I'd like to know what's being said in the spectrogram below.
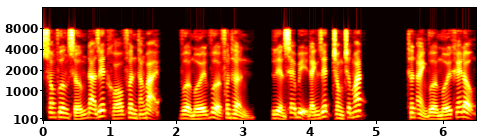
song phương sớm đã giết khó phân thắng bại, vừa mới vừa phân thần, liền sẽ bị đánh giết trong chớp mắt. Thân ảnh vừa mới khẽ động,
